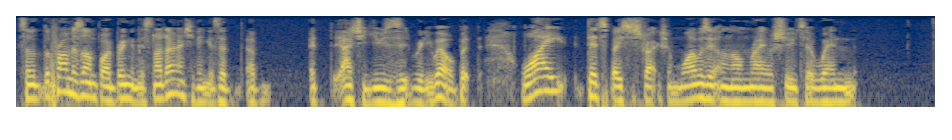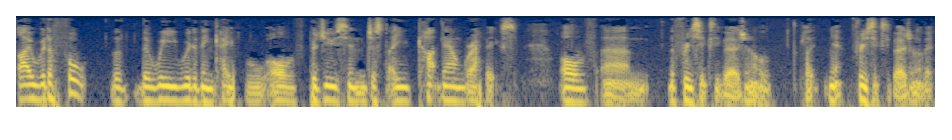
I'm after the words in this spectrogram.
So the prime example I'm bringing this, and I don't actually think it's a, a it actually uses it really well. But why Dead Space Extraction? Why was it an on-rail shooter when I would have thought the, the Wii would have been capable of producing just a cut down graphics of um, the 360 version or play, yeah 360 version of it.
